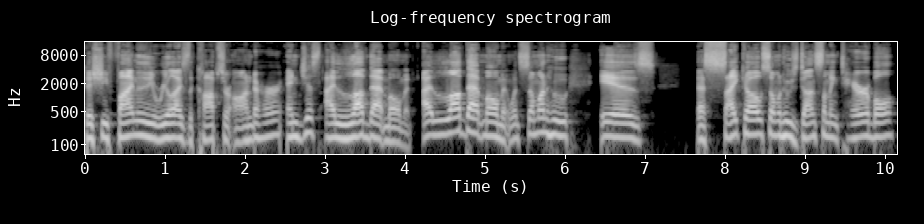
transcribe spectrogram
does she finally realize the cops are onto her. And just i love that moment. I love that moment when someone who is a psycho someone who's done something terrible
